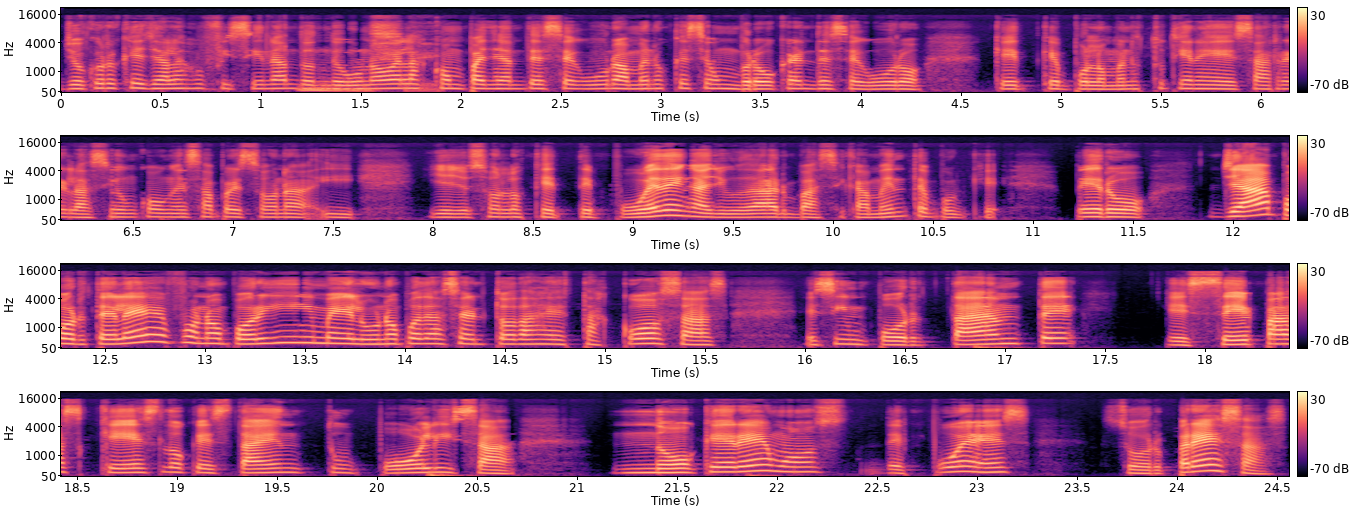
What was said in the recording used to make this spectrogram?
yo creo que ya las oficinas donde mm, uno ve las compañías de seguro, a menos que sea un broker de seguro, que, que por lo menos tú tienes esa relación con esa persona y, y, ellos son los que te pueden ayudar básicamente, porque, pero ya por teléfono, por email, uno puede hacer todas estas cosas. Es importante que sepas qué es lo que está en tu póliza. No queremos después sorpresas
